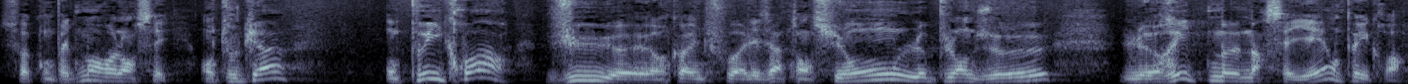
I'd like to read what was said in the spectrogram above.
soit complètement relancé. En tout cas, on peut y croire, vu euh, encore une fois les intentions, le plan de jeu, le rythme marseillais, on peut y croire.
